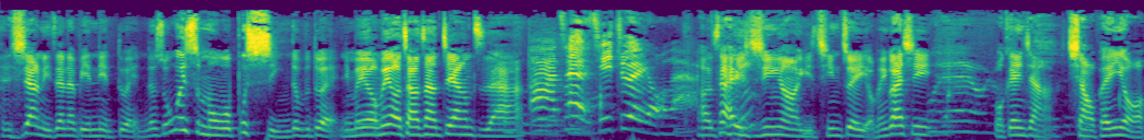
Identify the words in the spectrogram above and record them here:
很像你在那边念，对，你都说为什么我不行，对不对？你们有没有常常这样子啊？啊，蔡雨欣最有啦。好，蔡雨欣哦，雨欣最有，没关系。我跟你讲，小朋友，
